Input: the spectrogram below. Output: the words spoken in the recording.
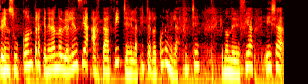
en su contra generando violencia hasta afiches. El afiche, recuerden el afiche que donde decía ella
